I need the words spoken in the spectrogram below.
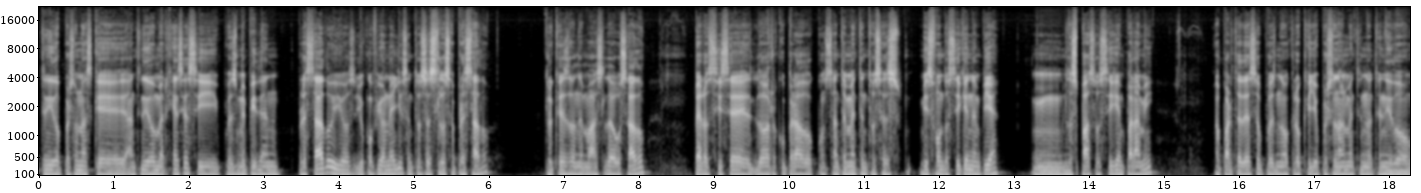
tenido personas que han tenido emergencias y pues me piden prestado y yo, yo confío en ellos, entonces los he prestado. Creo que es donde más lo he usado, pero sí se lo he recuperado constantemente, entonces mis fondos siguen en pie, mm, los pasos siguen para mí. Aparte de eso, pues no creo que yo personalmente no he tenido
